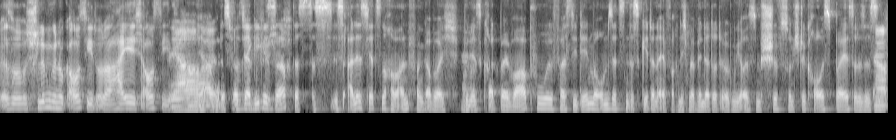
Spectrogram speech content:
also schlimm genug aussieht oder haiig aussieht. Ja, Ja, aber das wird das ja, wie gesagt, das, das ist alles jetzt noch am Anfang. Aber ich bin Ja. jetzt gerade bei Warpool, falls die den mal umsetzen, das geht dann einfach nicht mehr, wenn der dort irgendwie aus dem Schiff so ein Stück rausbeißt oder so. Das, Ja.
